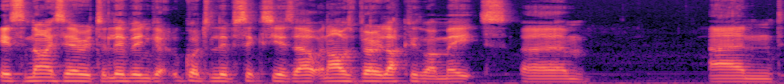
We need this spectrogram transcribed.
it's a nice area to live in. Got, got to live six years out, and I was very lucky with my mates. Um, and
